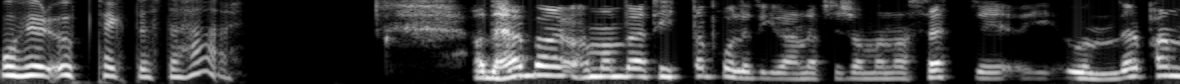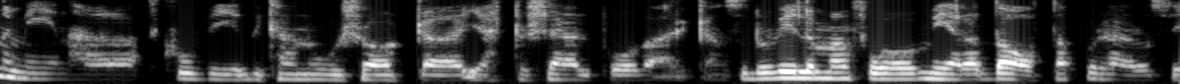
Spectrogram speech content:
Och hur upptäcktes det här? Ja, det här har man börjat titta på lite grann eftersom man har sett under pandemin här att covid kan orsaka hjärt och kärlpåverkan. Så då ville man få mera data på det här och se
